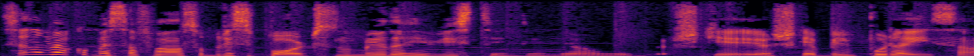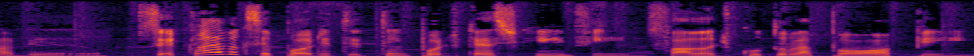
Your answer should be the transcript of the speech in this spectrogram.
Você não vai começar a falar sobre esportes no meio da revista, entendeu? Eu acho que, eu acho que é bem por aí, sabe? É claro que você pode ter tem podcast que, enfim, fala de cultura pop,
